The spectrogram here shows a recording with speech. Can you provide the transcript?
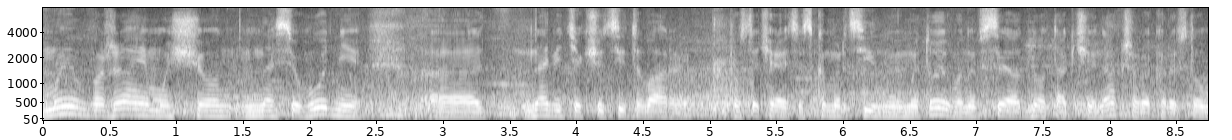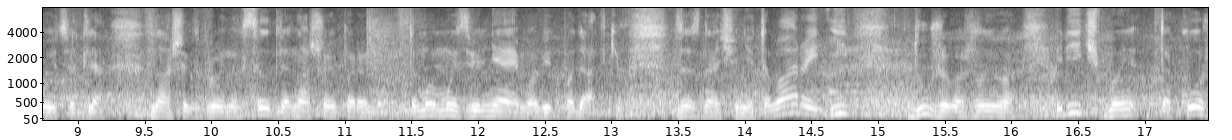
Ми вважаємо, що на сьогодні, е, навіть якщо ці товари постачаються з комерційною метою, вони все одно так чи інакше використовуються для наших збройних сил, для нашої перемоги. Тому ми звільняємо від податків зазначені товари, і дуже важлива річ, ми також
